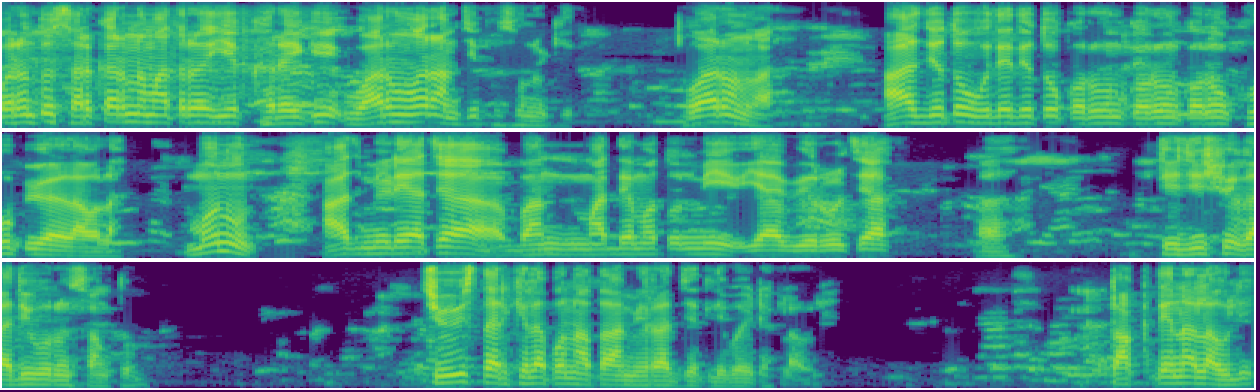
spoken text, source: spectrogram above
परंतु सरकारनं मात्र एक खरं आहे की वारंवार आमची फसवणूक केली. वारंवार. आज देतो उद्या देतो करून करून करून खूप वेळ लावला. म्हणून आज मीडियाच्या माध्यमातून मी या वेरूळच्या तेजस्वी गादीवरून सांगतो. चोवीस तारखेला पण आता आम्ही राज्यातली बैठक लावली. ताकदेना लावली.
